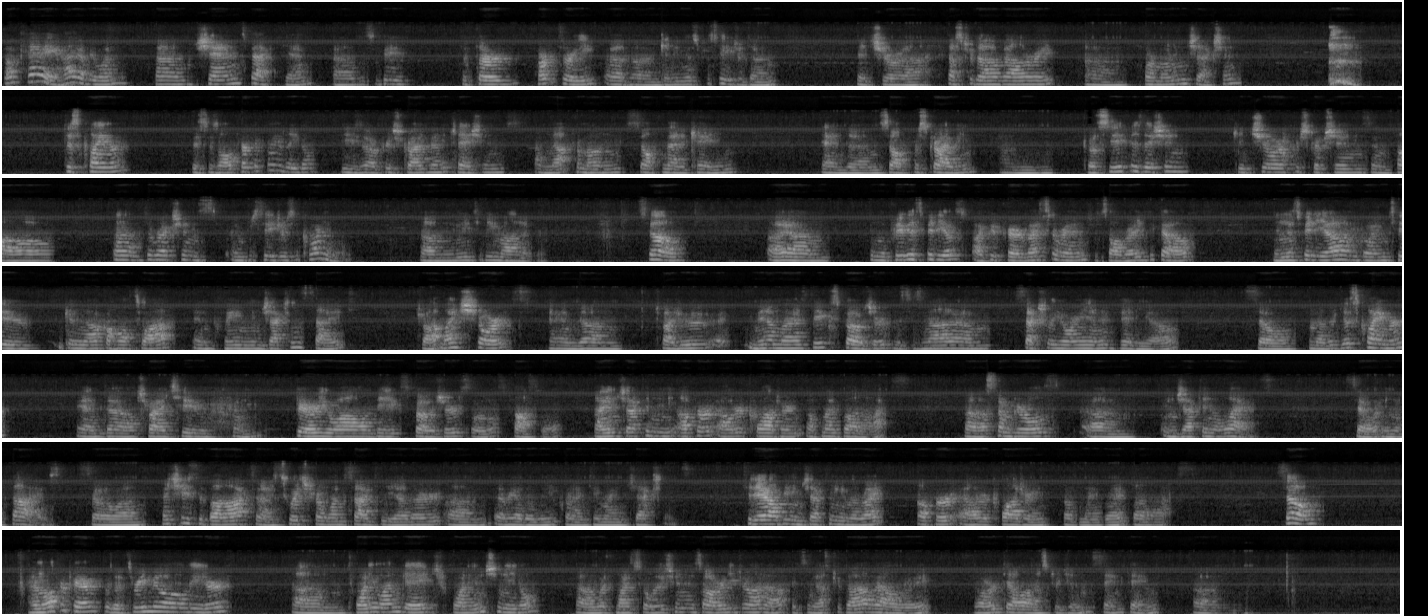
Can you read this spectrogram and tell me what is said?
Okay, hi everyone. Um, Shannon's back again. Uh, this will be the third, part three of um, getting this procedure done. It's your uh, estradiol valerate uh, hormone injection. Disclaimer, this is all perfectly legal. These are prescribed medications. I'm not promoting self-medicating and um, self-prescribing. Um, go see a physician, get your prescriptions, and follow uh, directions and procedures accordingly. Um, you need to be monitored. So, I, um, in the previous videos, I prepared my syringe. It's all ready to go. In this video, I'm going to get an alcohol swab and clean the injection site, drop my shorts, and um, try to minimize the exposure. This is not a um, sexually oriented video. So, another disclaimer, and uh, I'll try to um, spare you all the exposure as little as possible. I inject in the upper outer quadrant of my buttocks. Uh, some girls um, inject in the legs, so in the thighs. So um, I choose the buttocks and I switch from one side to the other um, every other week when I do my injections. Today I'll be injecting in the right upper outer quadrant of my right buttocks. So I'm all prepared with a 3 milliliter um, 21 gauge, 1 inch needle uh, with my solution is already drawn up. It's an estradiol valerate or Delestrogen, same thing. Um,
